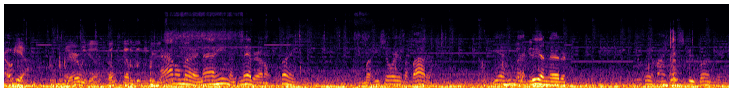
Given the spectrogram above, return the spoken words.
Oh yeah. There we. Coach got a good one here. I don't know. Now he ain't a netter, I don't think. But he sure is a fighter. Yeah, he might be a netter. See if I can scoop under him.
